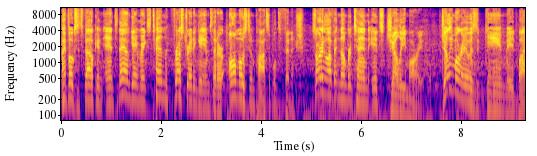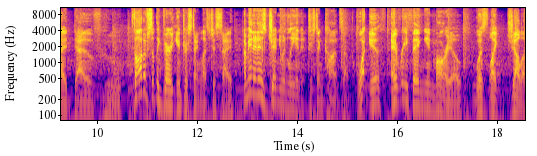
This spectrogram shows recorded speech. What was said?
Hi folks, it's Falcon, and today on Game Ranks 10 frustrating games that are almost impossible to finish. Starting off at number 10, it's Jelly Mario. Jelly Mario is a game made by a dev who thought of something very interesting, let's just say. I mean, it is genuinely an interesting concept. What if everything in Mario was like jello?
